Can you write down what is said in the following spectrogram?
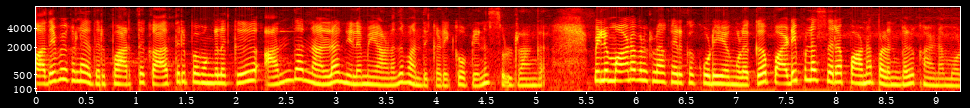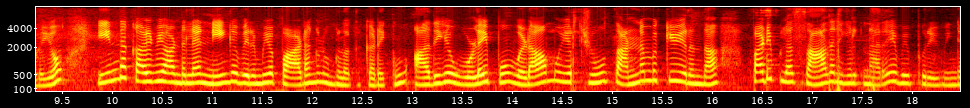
பதவிகளை எதிர்பார்த்து காத்திருப்பவங்களுக்கு அந்த நல்ல நிலைமையானது வந்து கிடைக்கும் அப்படின்னு சொல்கிறாங்க மேலும் மாணவர்களாக இருக்கக்கூடியவங்களுக்கு படிப்பில் சிறப்பான பலன்கள் காண முடியும். இந்த கல்வி ஆண்டில் நீங்கள் விரும்பிய பாடங்கள் உங்களுக்கு கிடைக்கும். கிடைக்கும். அதிக உழைப்பும் விடாமுயற்சியும் தன்னம்பிக்கையும் இருந்தால் படிப்பில் சாதனைகள் நிறையவே புரிவீங்க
